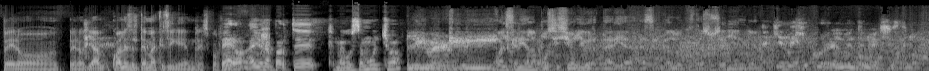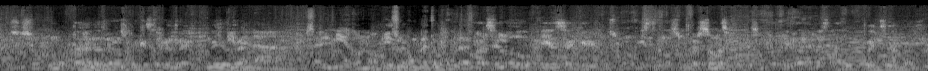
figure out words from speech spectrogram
pero, pero ya, ¿cuál es el tema que sigue, Andrés, por favor? Pero hay una parte que me gusta mucho. ¿Cuál sería la posición libertaria acerca de lo que está sucediendo? Aquí en México realmente no existe una posición como tal. No tenemos por qué estar Tienden a usar el miedo, ¿no? Y es una completa locura. Marcelo piensa que los comunistas no son personas porque son propiedad del Estado. Pueden ser ambas. Yo,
